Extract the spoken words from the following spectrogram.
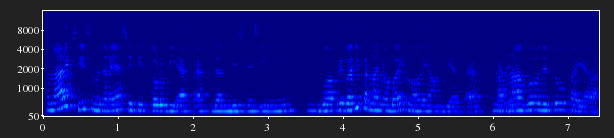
Menarik sih sebenarnya si fitur BFF dan bisnis ini. Mhm. Gua pribadi pernah nyobain loh yang BFF Mhm. karena gue waktu itu kayak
